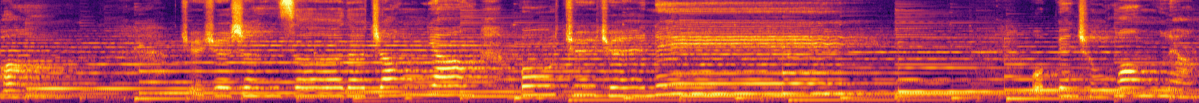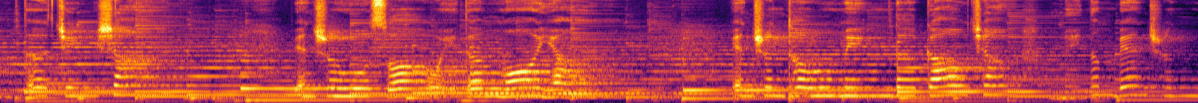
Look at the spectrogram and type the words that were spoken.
狂，拒绝声色的张扬，不拒绝你。我变成荒凉的景象，变成无所谓的模样，变成透明的高墙。没能变成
